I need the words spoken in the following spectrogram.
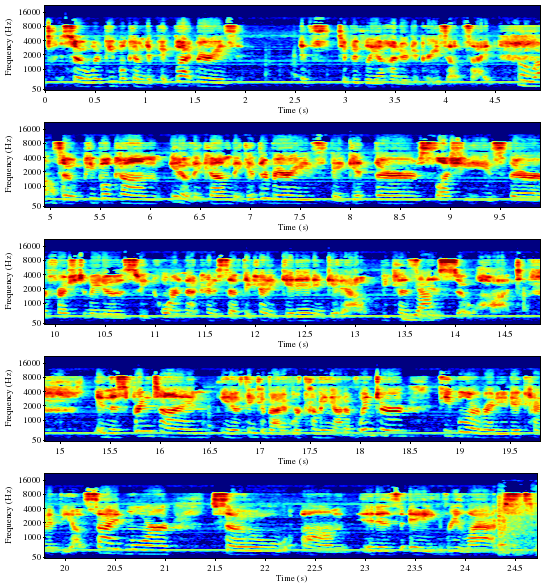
so when people come to pick blackberries, it's typically 100 degrees outside. Oh, wow. So people come, you know, they come, they get their berries, they get their slushies, their fresh tomatoes, sweet corn, that kind of stuff. They kind of get in and get out because Yeah. it is so hot. In the springtime, you know, think about it, we're coming out of winter. People are ready to kind of be outside more. So um, it is a relaxed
